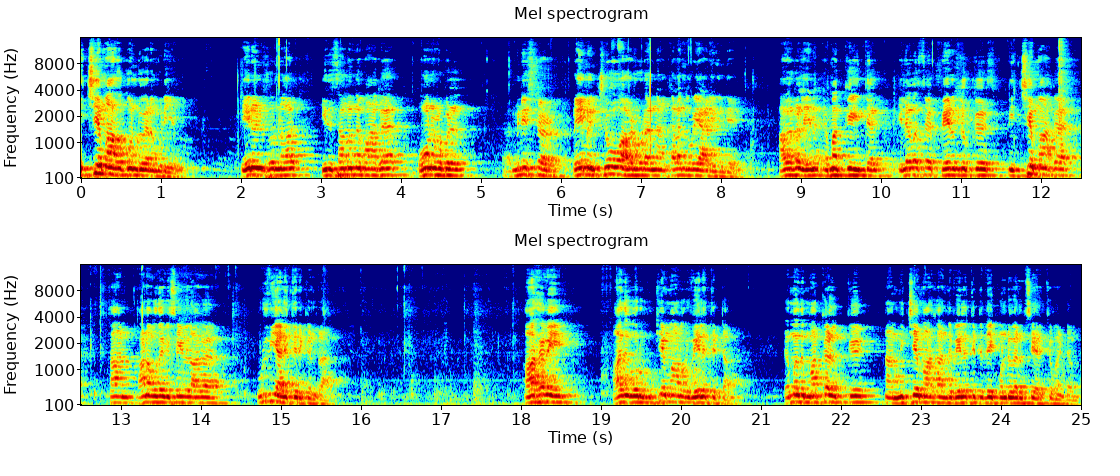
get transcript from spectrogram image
நிச்சயமாக கொண்டு வர முடியும். ஏனென்று சொன்னால் இது சம்பந்தமாக ஓனரபிள் மினிஸ்டர் ரேமன் சோ அவர்களுடன் நான் கலந்துரையாடுகின்றேன். அவர்கள் என- எமக்கு இந்த இலவச பேருந்துக்கு நிச்சயமாக தான் பண உதவி செய்வதாக உறுதியளித்திருக்கின்றார் ஆகவே அது ஒரு முக்கியமான ஒரு வேலைத்திட்டம். எமது மக்களுக்கு நாம் நிச்சயமாக அந்த வேலைத்திட்டத்தை கொண்டு வர சேர்க்க வேண்டும்.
